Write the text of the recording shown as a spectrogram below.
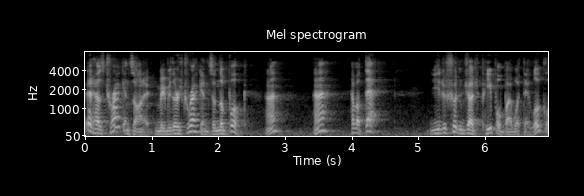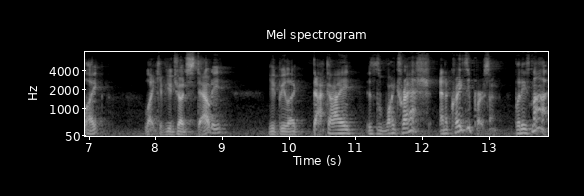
It has dragons on it. Maybe there's dragons in the book. Huh? Huh? How about that? You shouldn't judge people by what they look like. Like if you judge Stouty, you'd be like, that guy is white trash and a crazy person. But he's not.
